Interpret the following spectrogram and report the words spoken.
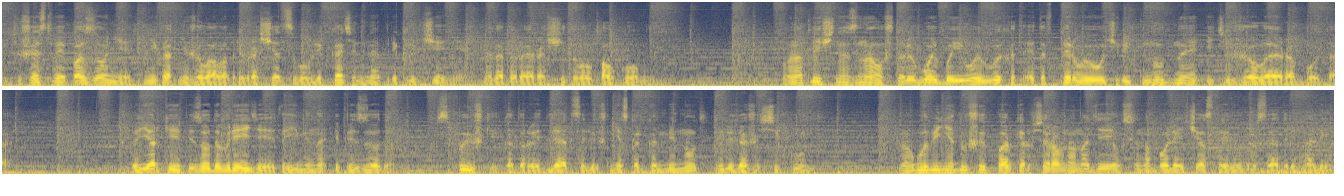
Путешествие по зоне никак не желало превращаться в увлекательное приключение, на которое рассчитывал полковник. Он отлично знал, что любой боевой выход — это в первую очередь нудная и тяжелая работа. Что яркие эпизоды в рейде — это именно эпизоды. Вспышки, которые длятся лишь несколько минут или даже секунд. Но в глубине души Паркер все равно надеялся на более частые выбросы адреналина.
